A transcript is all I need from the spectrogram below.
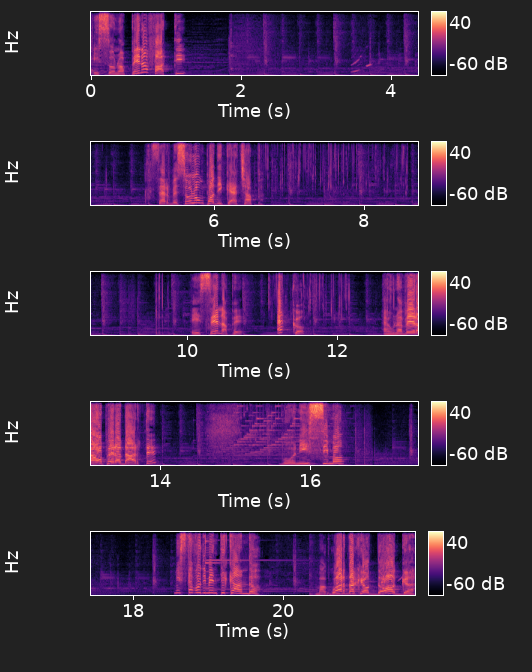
E sono appena fatti! Serve solo un po' di ketchup. E senape. Ecco! È una vera opera d'arte! Buonissimo! Mi stavo dimenticando! Ma guarda che hot dog!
